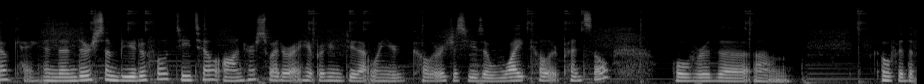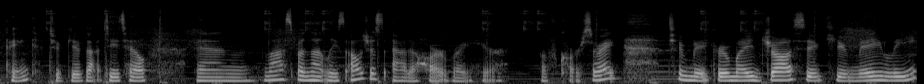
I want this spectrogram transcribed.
Okay, and then there's some beautiful detail on her sweater right here. We're going to do that when you color. Just use a white colored pencil over the um, over the pink to give that detail. And last but not least, I'll just add a heart right here of course, right? To make her my Cute Mei Lee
